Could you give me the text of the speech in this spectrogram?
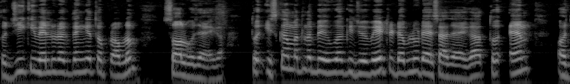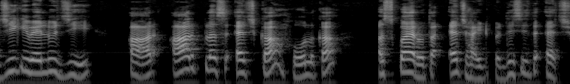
तो जी की वैल्यू रख देंगे तो प्रॉब्लम सॉल्व हो जाएगा। तो इसका मतलब ये हुआ कि जो वेट डब्ल्यू डैश आ जाएगा तो एम और जी की value G R R plus H का होल का स्क्वायर होता है एच हाइट पर this is the H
